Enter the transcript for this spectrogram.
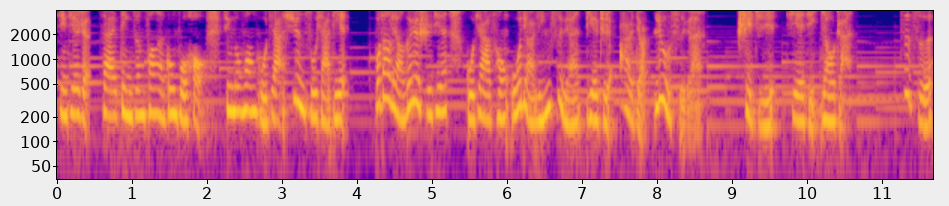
紧接着在定增方案公布后，京东方股价迅速下跌，不到两个月时间，股价从五点零四元跌至二点六四元，市值接近腰斩。自此，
